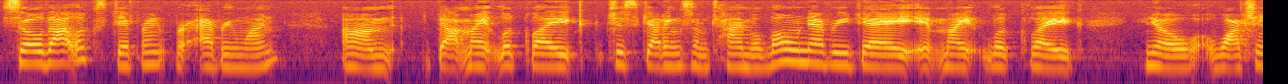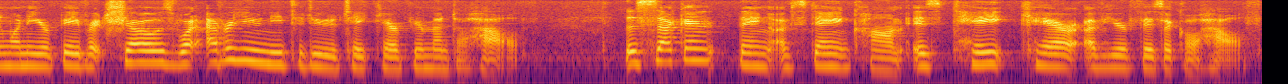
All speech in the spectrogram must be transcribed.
So that looks different for everyone. Um, that might look like just getting some time alone every day. It might look like, you know, watching one of your favorite shows, whatever you need to do to take care of your mental health. The second thing of staying calm is take care of your physical health.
